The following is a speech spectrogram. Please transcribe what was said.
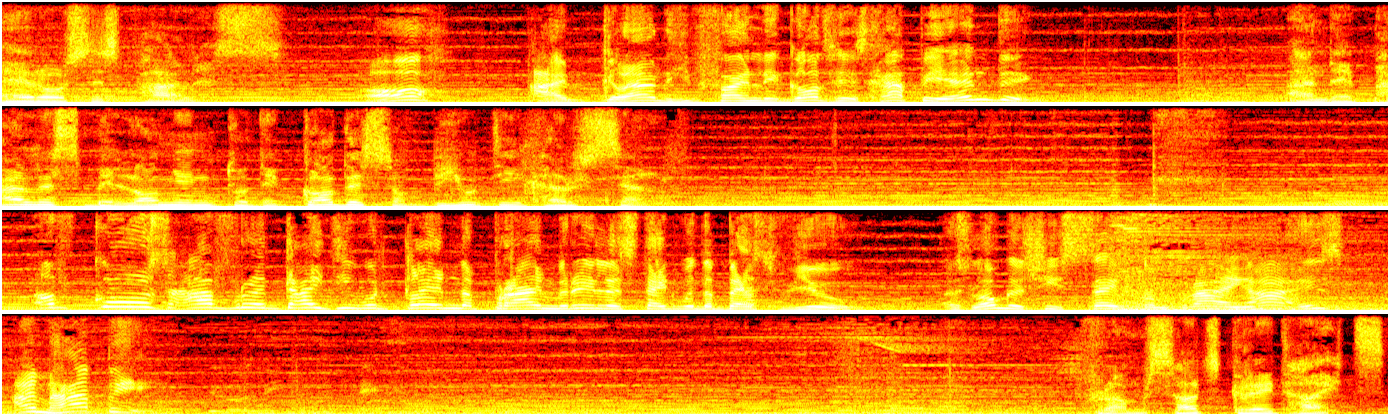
Eros' palace. Oh, I'm glad he finally got his happy ending. And a palace belonging to the goddess of beauty herself. Of course, Aphrodite would claim the prime real estate with the best view. As long as she's safe from prying eyes, I'm happy. From such great heights,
